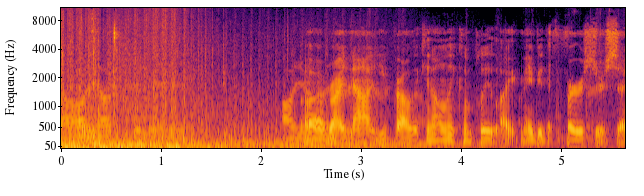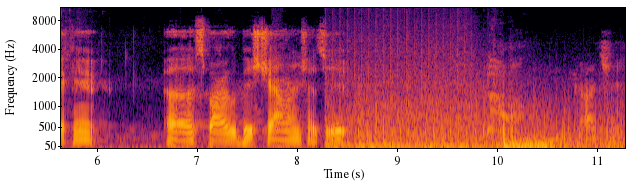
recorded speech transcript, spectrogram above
And all y'all did it. All y'all Uh, right now, you probably can only complete like maybe the first or second uh, Spiral Abyss challenge. That's it. Gotcha.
